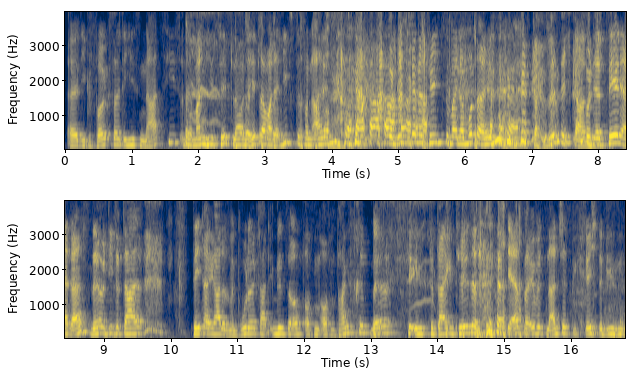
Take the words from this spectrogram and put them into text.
Äh, die Gefolgsleute hießen Nazis und der Mann hieß Hitler und der Hitler war der liebste von allen. und ich renne natürlich zu meiner Mutter hin Das wüsste ich gar und nicht. erzähle er das, ne? Und die total, Peter gerade, also mein Bruder gerade übelst auf, auf, dem- auf dem Punk-Trip, ne? total getiltet, hat der erstmal übelst einen Anschiss gekriegt in diesem,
